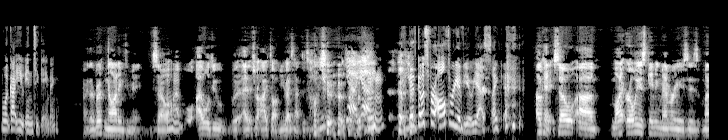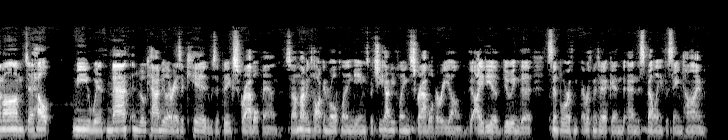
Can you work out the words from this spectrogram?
What got you into gaming? All right, they're both nodding to me. So I Mhm. will. I will do. I, so I talk. You guys have to talk You- too. yeah, yeah. Mhm. It goes for all three of you. Yes. I, Okay, so um, my earliest gaming memories is my mom to help me with math and vocabulary as a kid was a big Scrabble fan. So I'm not even talking role playing games, but she had me playing Scrabble very young. The idea of doing the simple arith- arithmetic and and the spelling at the same time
